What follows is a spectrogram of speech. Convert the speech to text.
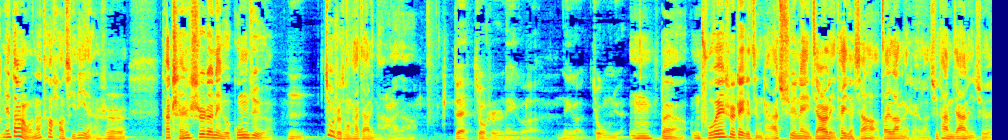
因为但是我那特好奇的一点是，他沉尸的那个工具嗯，就是从他家里拿出来的啊。对，就是那个那个旧工具。嗯，对啊，除非是这个警察去那家里，他已经想好栽赃给谁了，去他们家里去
